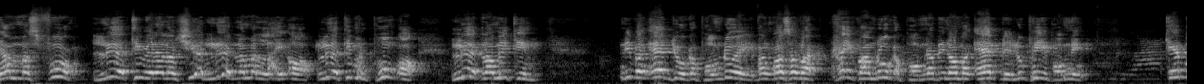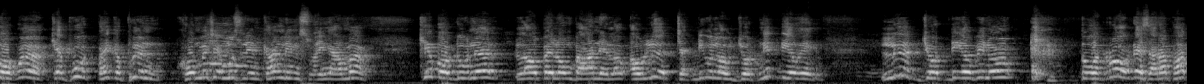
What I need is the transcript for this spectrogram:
ดัมมัสฟูกเลือดที่เวลาเราเชื่อดเลือดแล้วมันไหลออก เลือดที่มันพุ่งออก เลือดเราไม่กิน นี่บางแอดอยู่กับผมด้วย บางพอสวัสดิ์ให้ความรู้กับผมนะพี่น้องบางแอดเนี่ยลูกพี่ผมนี่แกบอกว่าแกพูดให้กับเพื่อน คนไม่ใช่มุสลิมครั้งหนึ่งสวยงามมากแกบอกดูนะ เราไปโรงพยาบาลเนี่ยเราเอาเลือดจากนิ้วเราหยดนิดเดียวเอง เลือดหยดเดียวพี่น้องตรวจโรคได้สารพัด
